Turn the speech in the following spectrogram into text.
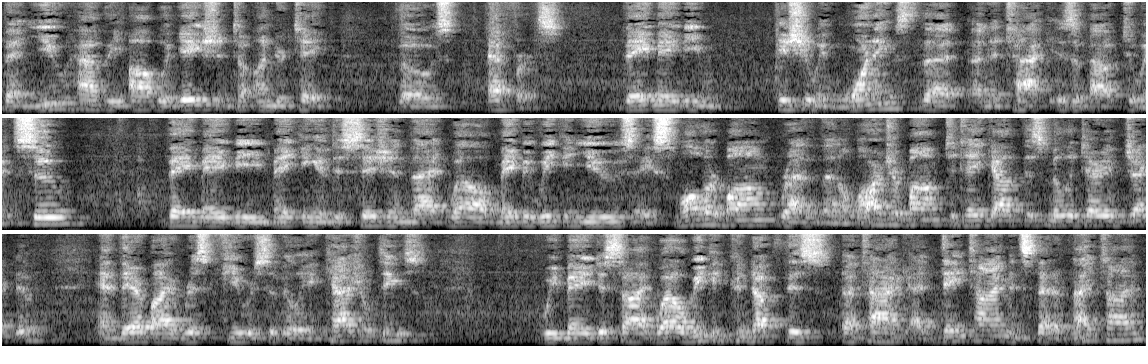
then you have the obligation to undertake those efforts. They may be issuing warnings that an attack is about to ensue. They may be making a decision that, well, maybe we can use a smaller bomb rather than a larger bomb to take out this military objective. and thereby risk fewer civilian casualties. We may decide, well, we could conduct this attack at daytime instead of nighttime,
